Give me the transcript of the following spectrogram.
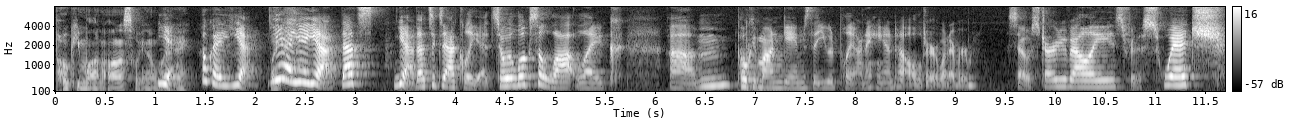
Pokemon, honestly, in a way. Yeah. Okay. Yeah. yeah. Yeah. Yeah. That's yeah. That's exactly it. So it looks a lot like um, Pokemon games that you would play on a handheld or whatever. So Stardew Valley is for the Switch.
